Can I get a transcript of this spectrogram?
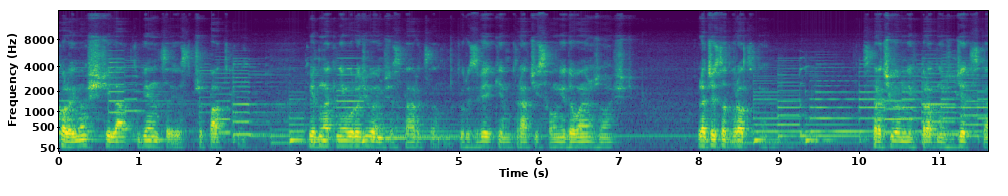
Kolejności lat więcej jest przypadku, jednak nie urodziłem się starcem, który z wiekiem traci swą niedołężność, lecz jest odwrotnie. Straciłem niewprawność dziecka,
